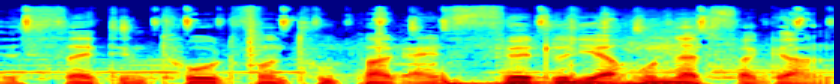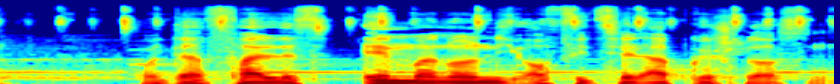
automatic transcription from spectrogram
ist seit dem Tod von Tupac ein Vierteljahrhundert vergangen und der Fall ist immer noch nicht offiziell abgeschlossen.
